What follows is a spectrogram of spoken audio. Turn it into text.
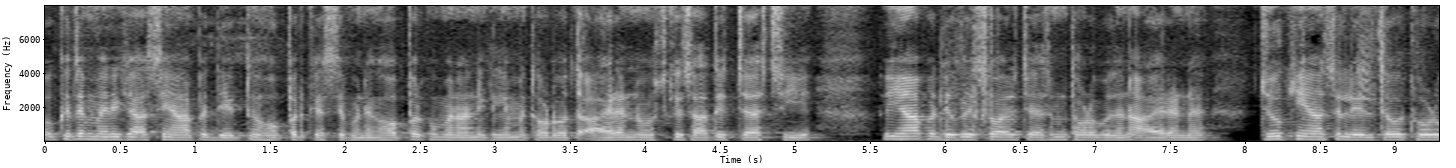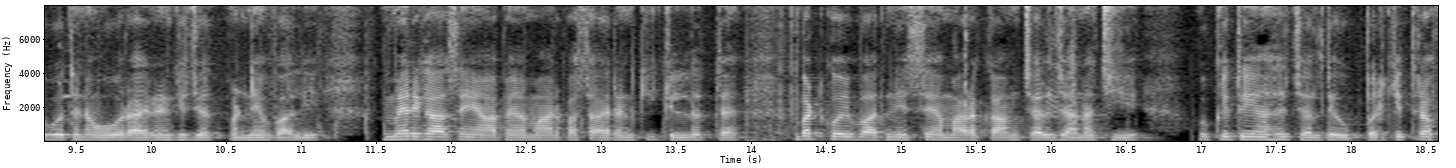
ओके तो मेरे ख्याल से यहाँ पे देखते हैं हॉपर कैसे बनेगा? हॉपर को बनाने के लिए मैं थोड़ा बहुत आयरन और उसके साथ ही चेस्ट चाहिए। तो यहाँ पे देखो इस वाले चेस्ट में थोड़ा बहुत है ना आयरन है, जो कि यहाँ से ले लेते हो थोड़ी बहुत है ना और आयरन की ज़रूरत पड़ने वाली। मेरे ख्याल से यहाँ पे हमारे पास आयरन की किल्लत है बट कोई बात नहीं, इससे हमारा काम चल जाना चाहिए ओके तो यहाँ से चलते ऊपर की तरफ़।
